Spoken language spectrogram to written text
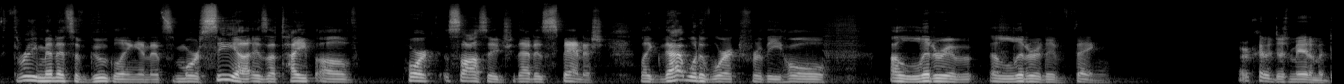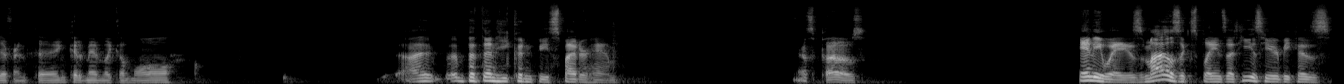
three minutes of googling and it's morcilla is a type of pork sausage that is Spanish. Like that would have worked for the whole alliterative alliterative thing. Or could have just made him a different thing. Could have made him like a mole. I but then he couldn't be Spider Ham. I suppose. Anyways, Miles explains that he is here because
